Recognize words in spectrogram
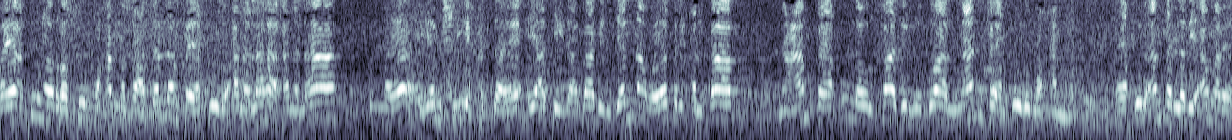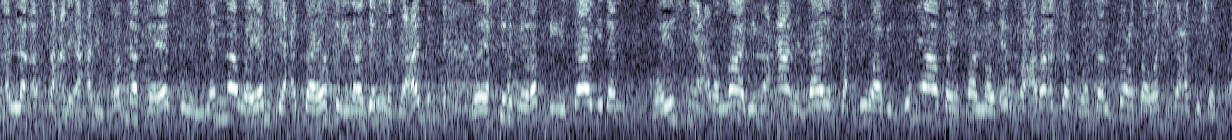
فيأتون الرسول محمد صلى الله عليه وسلم فيقول أنا لها أنا لها. ثم يمشي حتى يأتي إلى باب الجنة ويطرق الباب. نعم فيقول له الخازن رضوان من؟ فيقول محمد. فيقول أنت الذي أمر الا أفتح لأحد قبلك فيدخل الجنة ويمشي حتى يصل إلى جنة عدن ويخر لربه ساجدا ويثني على الله بمحامد لا يستحضرها في الدنيا فيقال له ارفع رأسك وسل تعطى واشفع تشفع.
